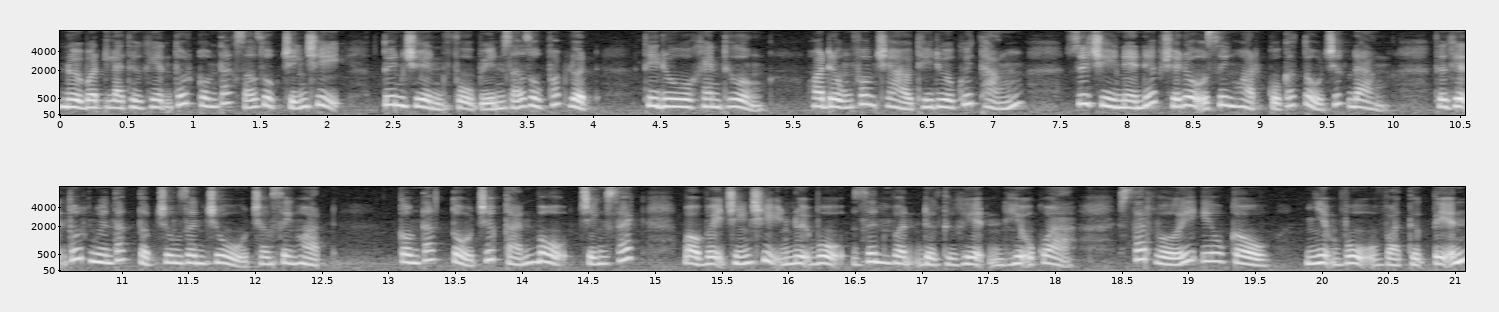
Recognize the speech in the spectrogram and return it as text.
nổi bật là thực hiện tốt công tác giáo dục chính trị, tuyên truyền phổ biến giáo dục pháp luật, thi đua khen thưởng, hoạt động phong trào thi đua quyết thắng, duy trì nền nếp chế độ sinh hoạt của các tổ chức đảng, thực hiện tốt nguyên tắc tập trung dân chủ trong sinh hoạt. Công tác tổ chức cán bộ, chính sách, bảo vệ chính trị nội bộ, dân vận được thực hiện hiệu quả, sát với yêu cầu, nhiệm vụ và thực tiễn.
